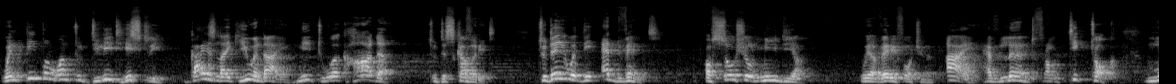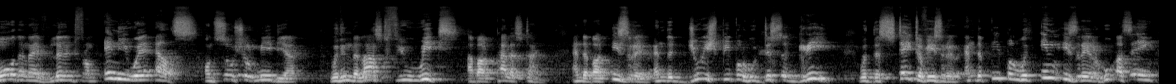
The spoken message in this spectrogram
when people want to delete history, guys like you and I need to work harder to discover it. Today, with the advent of social media, we are very fortunate. I have learned from TikTok more than I've learned from anywhere else on social media within the last few weeks about Palestine and about Israel and the Jewish people who disagree with the state of Israel and the people within Israel who are saying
